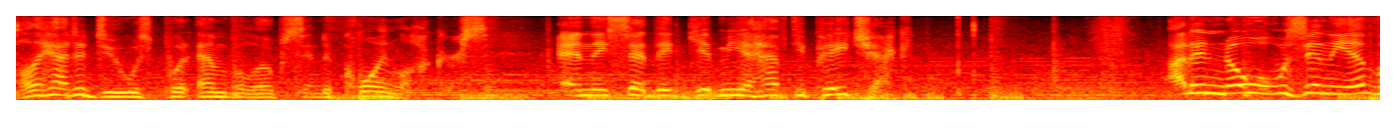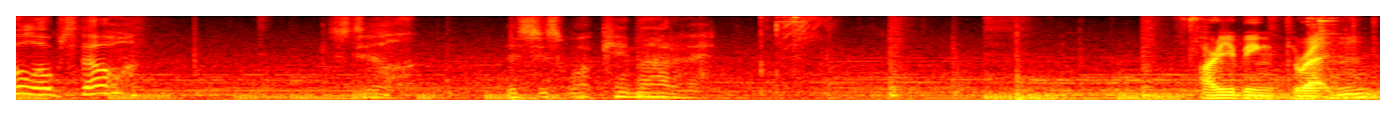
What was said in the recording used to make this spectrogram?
All I had to do was put envelopes into coin lockers, and they said they'd give me a hefty paycheck. I didn't know what was in the envelopes, though. Still, this is what came out of it. Are you being threatened?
